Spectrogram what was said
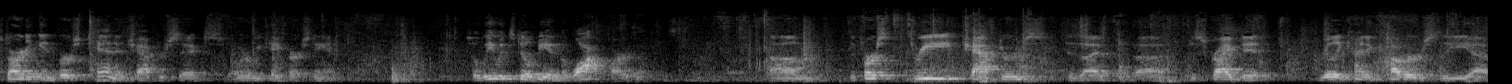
starting in verse ten in chapter six where we take our stand. So we would still be in the walk part. Um, the first three chapters, as I've uh, described it, really kind of covers the uh,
